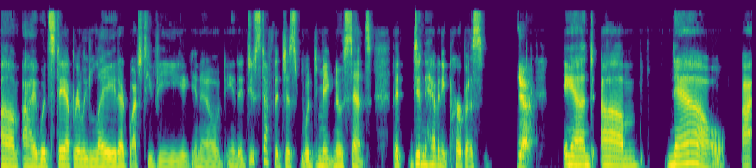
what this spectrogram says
Um, I would stay up really late. I'd watch TV, you know, you know, do stuff that just would make no sense, that didn't have any purpose. Yeah. And um, now I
